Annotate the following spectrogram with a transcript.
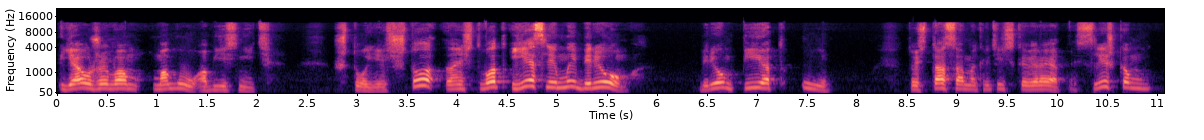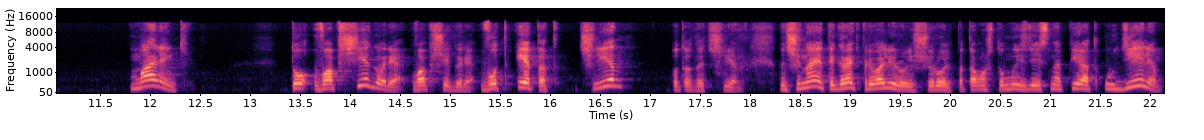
я уже вам могу объяснить, что есть что. Значит, вот если мы берем, берем π от u, то есть та самая критическая вероятность, слишком маленький, то вообще говоря, вообще говоря, вот этот член – вот этот член, начинает играть превалирующую роль, потому что мы здесь на 5 уделим,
